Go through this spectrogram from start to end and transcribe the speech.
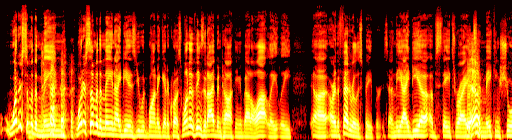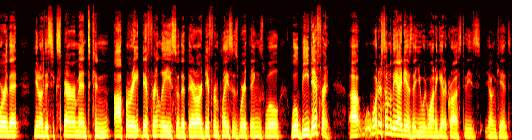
What are some of the main What are some of the main ideas you would want to get across? One of the things that I've been talking about a lot lately uh, are the Federalist Papers and the idea of states' rights Yeah. and making sure that you know this experiment can operate differently, so that there are different places where things will will be different. Uh, what are some of the ideas that you would want to get across to these young kids?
